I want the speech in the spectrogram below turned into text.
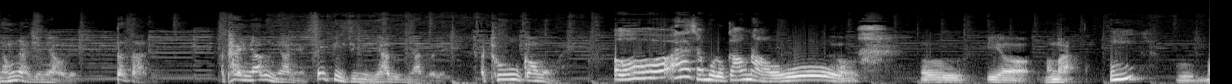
ညောင်းညာခြင်းများကိုလေတက်တာတယ်အထိုင်များသူများနေစိတ်ဖိစီးမှုများသူများတွေလေအထူးကောင်းပါပါအော်အဲ့ဒါကြောင့်မလို့ကောင်းတာ哦ဟိုပြီးတော့မမဟင်ဟိုမ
